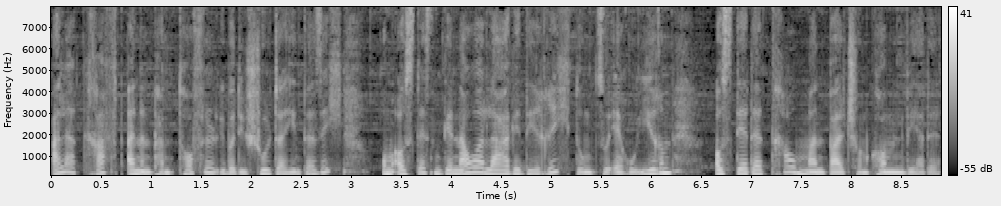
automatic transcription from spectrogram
aller Kraft einen Pantoffel über die Schulter hinter sich, um aus dessen genauer Lage die Richtung zu eruieren, aus der der Traummann bald schon kommen werde.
